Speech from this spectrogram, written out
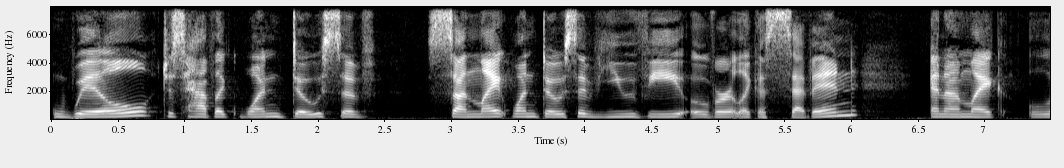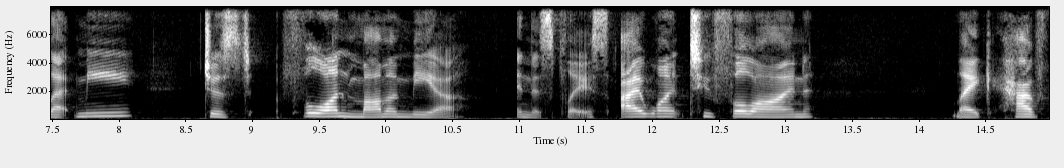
will just have like one dose of sunlight, one dose of UV over like a seven. And I'm like, let me just full on Mamma Mia in this place. I want to full on like have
